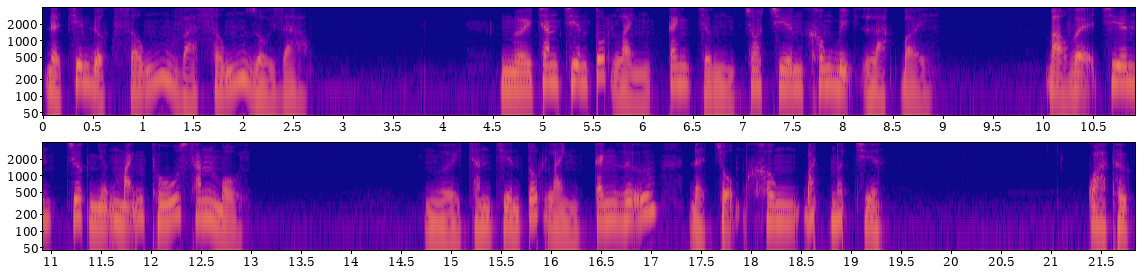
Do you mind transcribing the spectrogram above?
để chiên được sống và sống dồi dào. Người chăn chiên tốt lành canh chừng cho chiên không bị lạc bầy, bảo vệ chiên trước những mãnh thú săn mồi người chăn chiên tốt lành canh giữ để trộm không bắt mất chiên. Quả thực,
